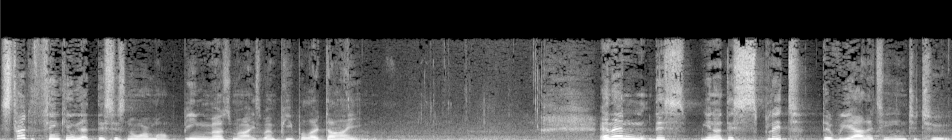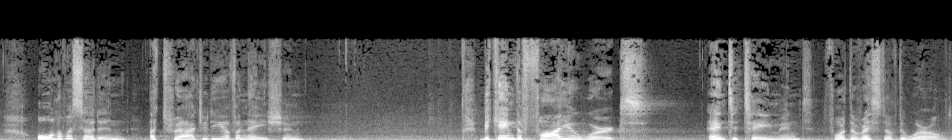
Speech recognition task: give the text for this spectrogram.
started thinking that this is normal, being mesmerized when people are dying. And then this, you know, this split the reality into two. All of a sudden, a tragedy of a nation became the fireworks entertainment for the rest of the world.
